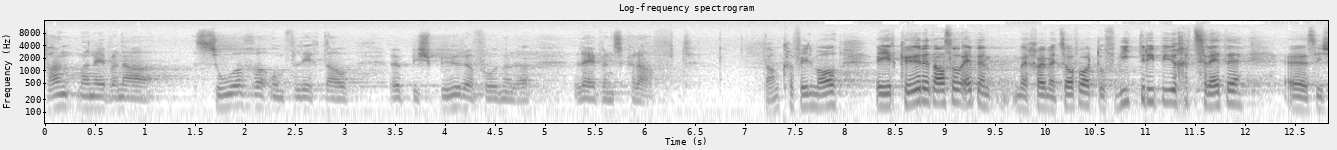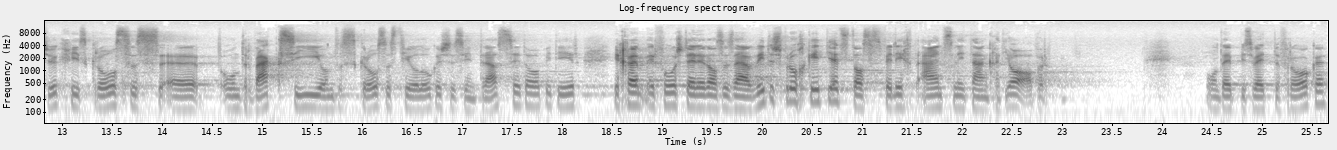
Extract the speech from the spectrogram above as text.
fängt man eben an suchen und vielleicht auch etwas spüren von einer Lebenskraft. Danke vielmals. Ihr hört also eben, wir kommen sofort auf weitere Bücher zu reden. Äh, es ist wirklich ein grosses äh, Unterwegssein und ein grosses theologisches Interesse da bei dir. Ich könnte mir vorstellen, dass es auch Widerspruch gibt jetzt, dass vielleicht Einzelne denken, ja, aber und etwas fragen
